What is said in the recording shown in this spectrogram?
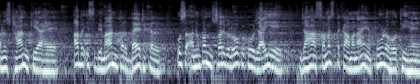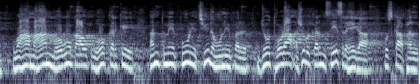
अनुष्ठान किया है। अब इस विमान पर बैठकर उस अनुपम स्वर्ग लोक को जाइए, जहाँ समस्त कामनाएँ पूर्ण होती हैं। वहाँ महान भोगों का उपभोग करके अंत में पूर्ण छीण होने पर जो थोड़ा अशुभ कर्म शेष रहेगा, उसका फल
